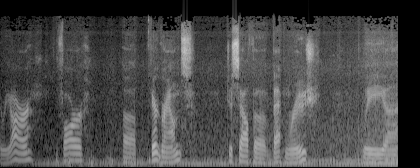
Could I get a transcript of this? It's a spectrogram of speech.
Here we are, Farr uh, fairgrounds, just south of Baton Rouge. We uh,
